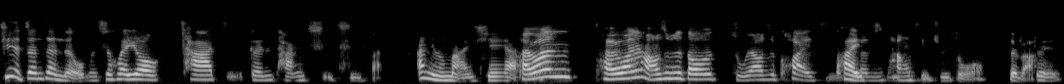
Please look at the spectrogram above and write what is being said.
其实真正的我们是会用。叉子跟汤匙吃饭啊？你们马来西亚、台湾、台湾好像是不是都主要是筷子、筷子、汤匙居多，对吧？对，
